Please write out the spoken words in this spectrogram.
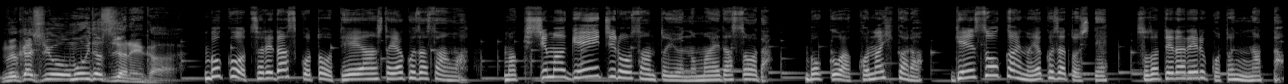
昔を思い出すじゃねえか。僕を連れ出すことを提案したヤクザさんは牧島源一郎さんという名前だそうだ。僕はこの日から幻想界のヤクザとして育てられることになった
